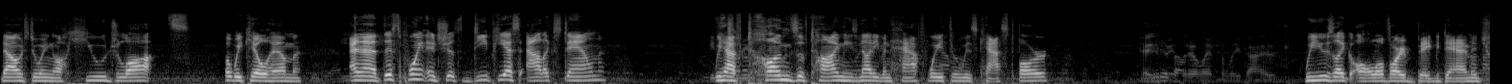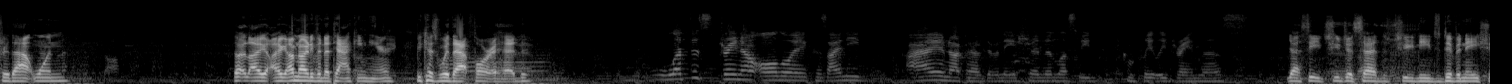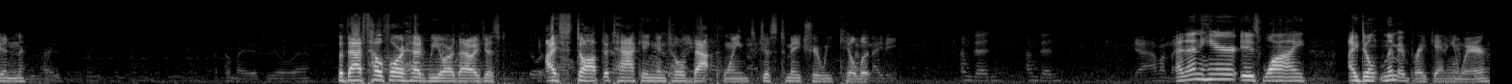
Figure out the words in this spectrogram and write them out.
Now it's doing a huge lots. But we kill him. And at this point, it's just DPS Alex down. We have tons of time. He's not even halfway through his cast bar. Yeah, he literally literally dies. We use like all of our big damage for that one. But I, I, I'm not even attacking here because we're that far ahead. Let this drain out all the way, because I need I am not gonna have divination unless we completely drain this. Yeah, see, she just said she needs divination. I just I put my edgy away. But that's how far ahead we are that I just... I stopped attacking until that point, just to make sure we kill it. I'm good. I'm good. Yeah, I'm on And then here is why I don't limit break anywhere.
